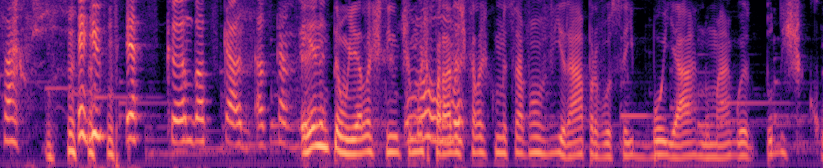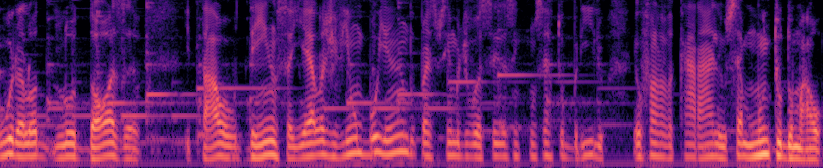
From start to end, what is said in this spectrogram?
sabe? e pescando as, ca... as caveiras. É, então, e elas tinham, tinham umas uma... paradas que elas começavam a virar para você e boiar numa água toda escura, lodosa e tal, densa, e elas vinham boiando pra cima de vocês, assim, com um certo brilho. Eu falava, caralho, isso é muito do mal.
